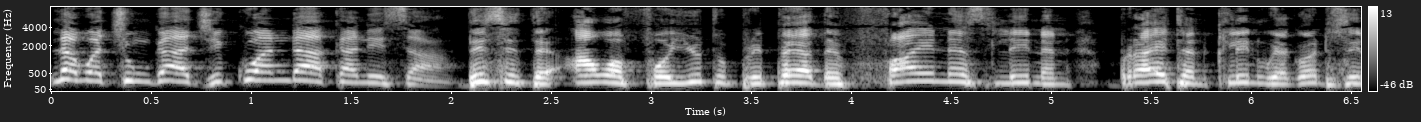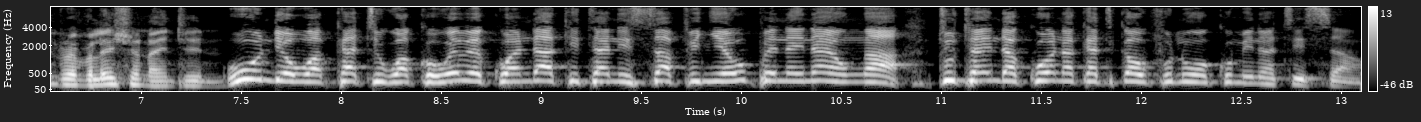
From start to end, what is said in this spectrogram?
la wachungaji kuandaa kanisa This is the hour for you to prepare the finest linen, bright and clean. We are going to see in Revelation 19. huu ndio wakati wako wewe kuandaa kitani safi nyeupe na inayong'aa tutaenda kuona katika ufunuo 19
